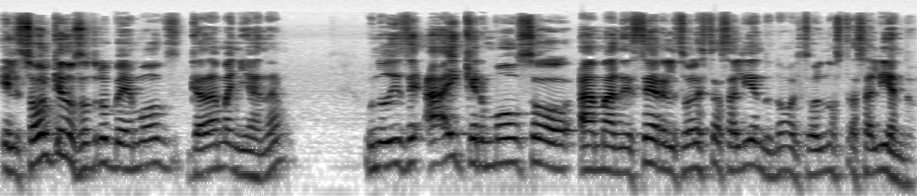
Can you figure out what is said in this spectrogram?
el sol que nosotros vemos cada mañana, uno dice, ay, qué hermoso amanecer, el sol está saliendo. No, el sol no está saliendo.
